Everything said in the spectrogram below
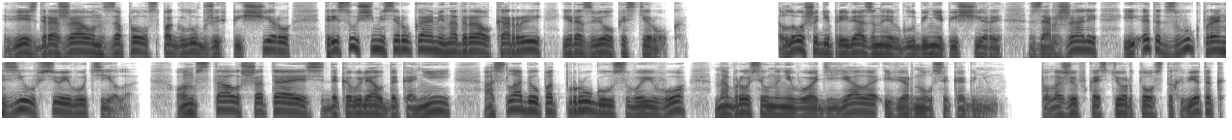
Весь дрожа он заполз поглубже в пещеру, трясущимися руками надрал коры и развел костерок. Лошади, привязанные в глубине пещеры, заржали, и этот звук пронзил все его тело. Он встал, шатаясь, доковылял до коней, ослабил подпругу у своего, набросил на него одеяло и вернулся к огню. Положив в костер толстых веток,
